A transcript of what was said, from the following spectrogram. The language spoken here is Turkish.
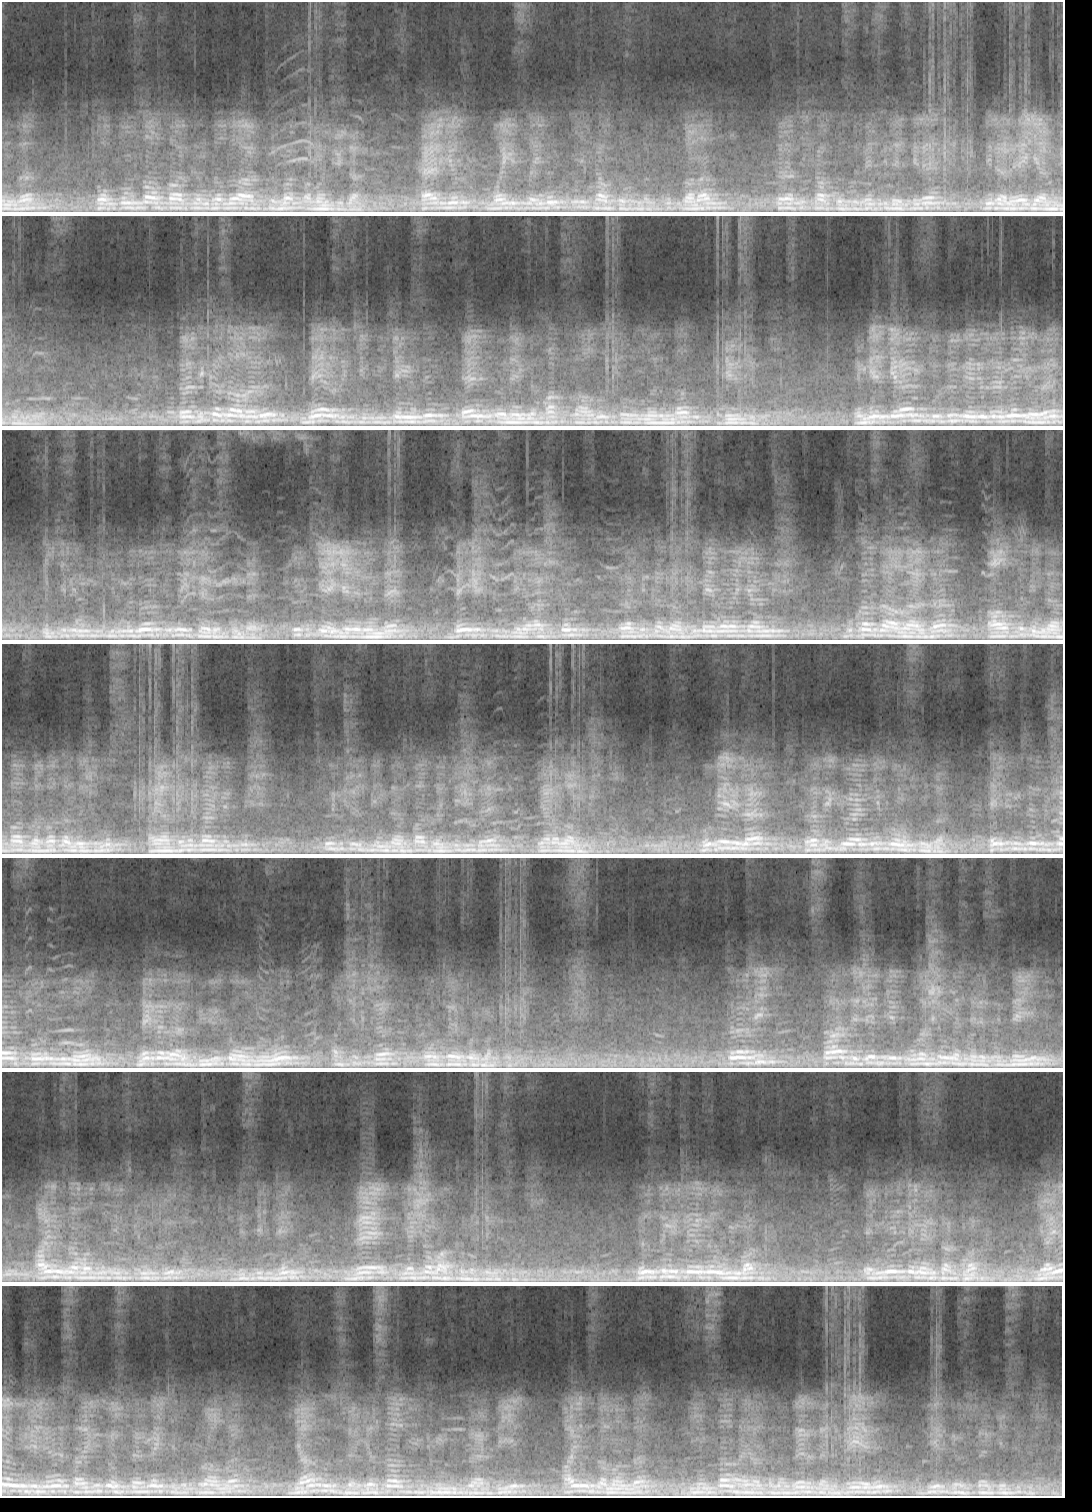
Konusunda toplumsal farkındalığı arttırmak amacıyla her yıl Mayıs ayının ilk haftasında kutlanan trafik haftası vesilesiyle bir araya gelmiş bulunuyoruz. Trafik kazaları ne yazık ki ülkemizin en önemli halk sağlığı sorunlarından birisidir. Emniyet Genel Müdürlüğü verilerine göre 2024 yılı içerisinde Türkiye genelinde 500 bini aşkın trafik kazası meydana gelmiş. Bu kazalarda 6 binden fazla vatandaşımız hayatını kaybetmiş, 300 binden fazla kişi de yaralanmıştır. Bu veriler trafik güvenliği konusunda hepimize düşen sorumluluğun ne kadar büyük olduğunu açıkça ortaya koymaktadır. Trafik sadece bir ulaşım meselesi değil, aynı zamanda bir kültür, disiplin ve yaşam hakkı meselesidir. Hız limitlerine uymak, emniyet kemeri takmak, yaya önceliğine saygı göstermek gibi kurallar yalnızca yasal yükümlülükler değil, aynı zamanda insan hayatına verilen değerin bir göstergesidir.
